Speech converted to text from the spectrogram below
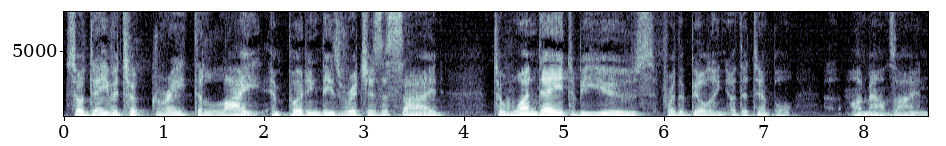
so david took great delight in putting these riches aside to one day to be used for the building of the temple on Mount Zion.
